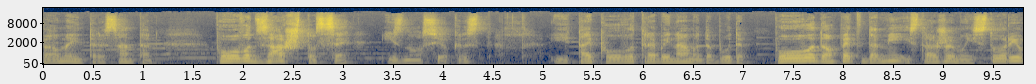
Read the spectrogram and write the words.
veoma interesantan povod zašto se iznosio krst i taj povod treba i nama da bude povod opet da mi istražujemo istoriju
